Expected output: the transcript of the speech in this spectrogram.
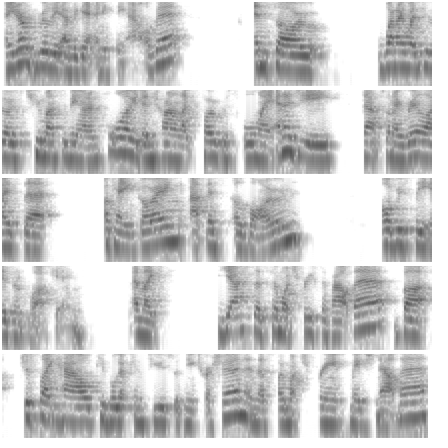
and you don't really ever get anything out of it. And so when i went through those two months of being unemployed and trying to like focus all my energy that's when i realized that okay going at this alone obviously isn't working. And like yes there's so much free stuff out there but just like how people get confused with nutrition and there's so much free information out there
